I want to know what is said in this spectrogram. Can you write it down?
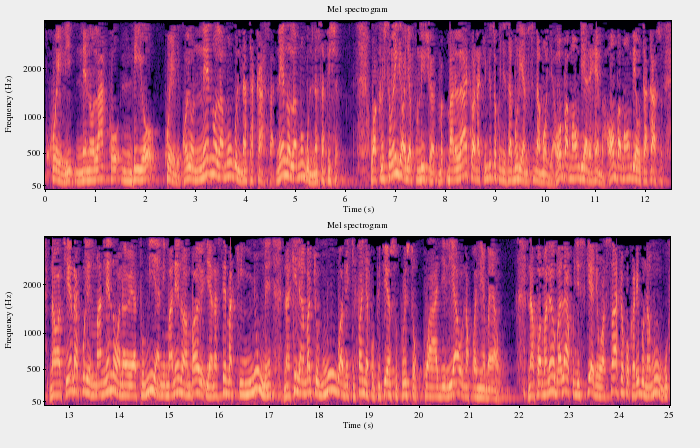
kweli neno lako ndio kweli. Kwa hiyo neno la mungu linatakasa neno la mungu linasafisha. Wakristo wengi hawajafundishwa badala yake wanakimbizwa kwenye zaburi ya hamsini na moja. Omba maombi ya rehema omba maombi ya utakaso. Na wakienda kule maneno wanayoyatumia ni maneno ambayo yanasema kinyume na kile ambacho mungu amekifanya kupitia yesu kristo kwa ajili yao na kwa niaba yao na kwa maneno baada ya kujisikia ni wasafi wako karibu na mungu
